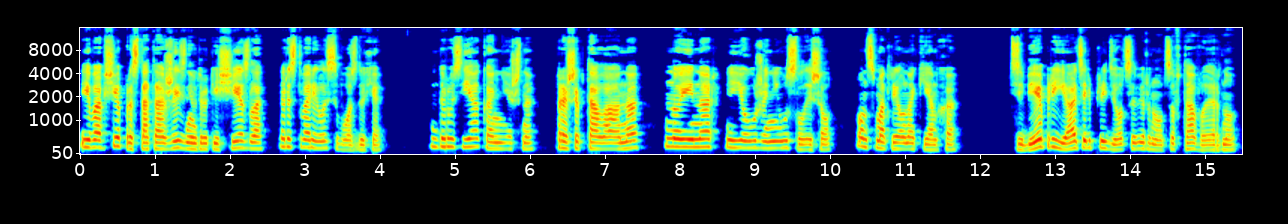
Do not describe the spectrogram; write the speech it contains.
и вообще простота жизни вдруг исчезла и растворилась в воздухе. «Друзья, конечно», – прошептала она, но Инар ее уже не услышал. Он смотрел на Кенха. «Тебе, приятель, придется вернуться в таверну».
